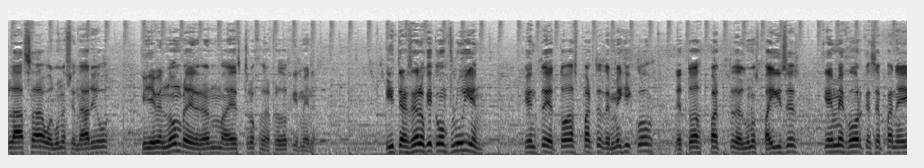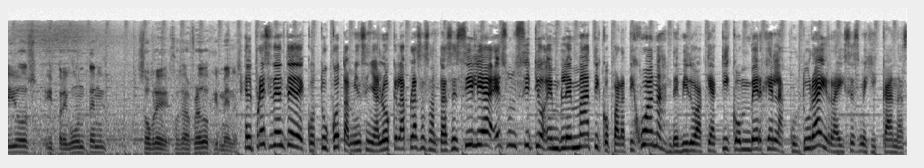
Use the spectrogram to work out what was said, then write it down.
plaza o algún escenario que lleve el nombre del gran maestro José Alfredo Jiménez. Y tercero, que confluyen gente de todas partes de México, de todas partes de algunos países, que mejor que sepan ellos y pregunten sobre José Alfredo Jiménez. El presidente de Cotuco también señaló que la Plaza Santa Cecilia es un sitio emblemático para Tijuana, debido a que aquí convergen la cultura y raíces mexicanas,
